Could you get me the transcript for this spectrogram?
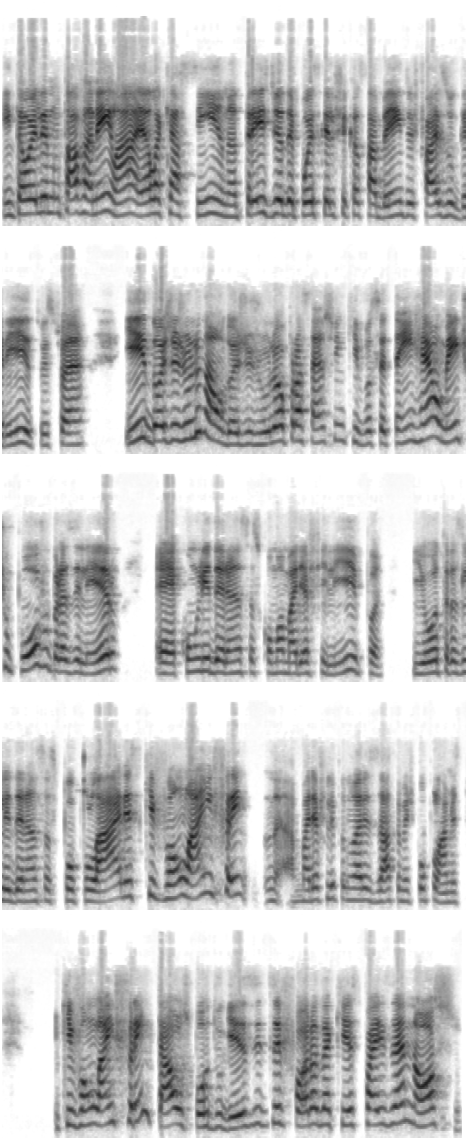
Então ele não estava nem lá, ela que assina, três dias depois que ele fica sabendo e faz o grito, isso é. E 2 de julho não, 2 de julho é o processo em que você tem realmente o povo brasileiro, é, com lideranças como a Maria Filipa, e outras lideranças populares que vão lá enfrentar. A Maria Filipe não era exatamente popular, mas que vão lá enfrentar os portugueses e dizer fora daqui esse país é nosso.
